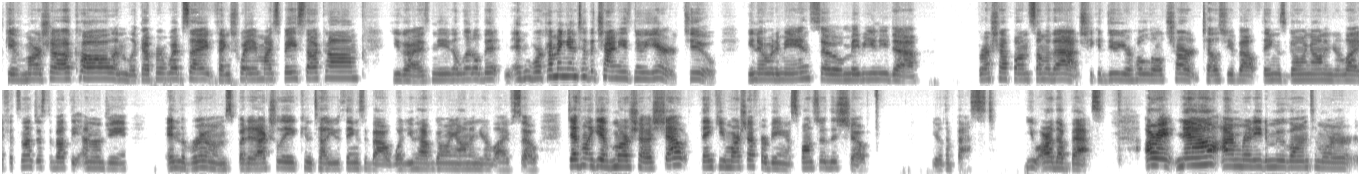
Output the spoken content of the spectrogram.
Give Marcia a call and look up her website, fengshuimyspace.com. You guys need a little bit, and we're coming into the Chinese New Year too. You know what I mean? So maybe you need to brush up on some of that. She could do your whole little chart, tells you about things going on in your life. It's not just about the energy in the rooms, but it actually can tell you things about what you have going on in your life. So definitely give Marcia a shout. Thank you, Marcia, for being a sponsor of this show. You're the best. You are the best. All right, now I'm ready to move on to more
